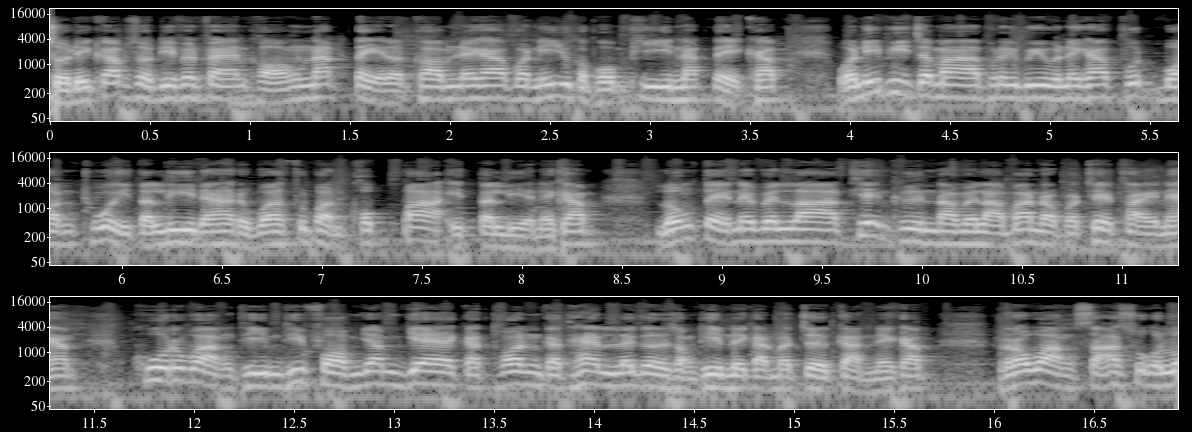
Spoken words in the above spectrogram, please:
สวัสดีครับ สวัสดีแฟนๆของนักเตะ .com นะครับวันนี้อยู่กับผมพีนักเตะครับ วันนี้พีจะมาพรีวิวนะครับฟุตบอลทั่วอิตาลีนะฮะหรือว่าฟุตบอลคอปป้าอิตาเลียนะครับลงเตะในเวลาเที่ยงคืนตามเวลาบ้านเราประเทศไทยนะครับคู่ระหว่างทีมที่ฟอร์มย่ำแย่กระท่อนกระแท่นและเกิน 2 ทีมในการมาเจอกันนะครับระหว่างซาซูโอโล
